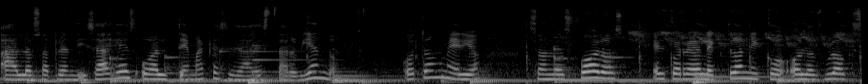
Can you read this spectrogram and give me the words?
a los aprendizajes o al tema que se ha de estar viendo. Otro medio son los foros, el correo electrónico o los blogs.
